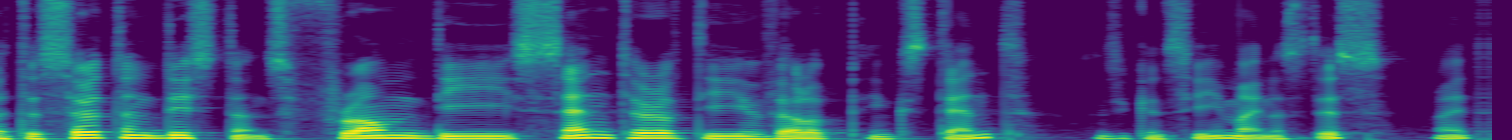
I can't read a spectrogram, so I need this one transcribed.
at a certain distance from the center of the enveloping extent, as you can see, minus this, right?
